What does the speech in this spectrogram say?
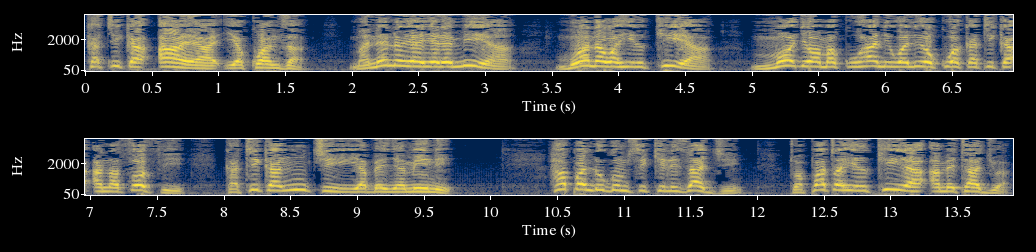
katika aya ya kwanza. Maneno ya yeremia mwana wa hilkia mmoja wa makuhani waliokuwa katika anathothi katika nchi ya benyamini. Hapa ndugu msikilizaji twapata hilkia ametajwa.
